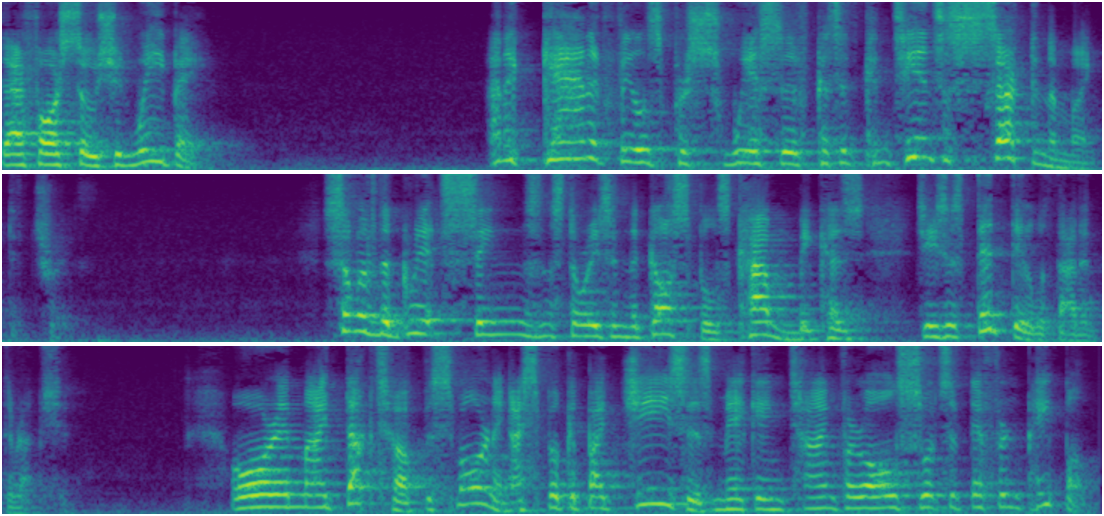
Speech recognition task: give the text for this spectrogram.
therefore so should we be. And again, it feels persuasive because it contains a certain amount of truth. Some of the great scenes and stories in the Gospels come because Jesus did deal with that interruption. Or in my duck talk this morning, I spoke about Jesus making time for all sorts of different people.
